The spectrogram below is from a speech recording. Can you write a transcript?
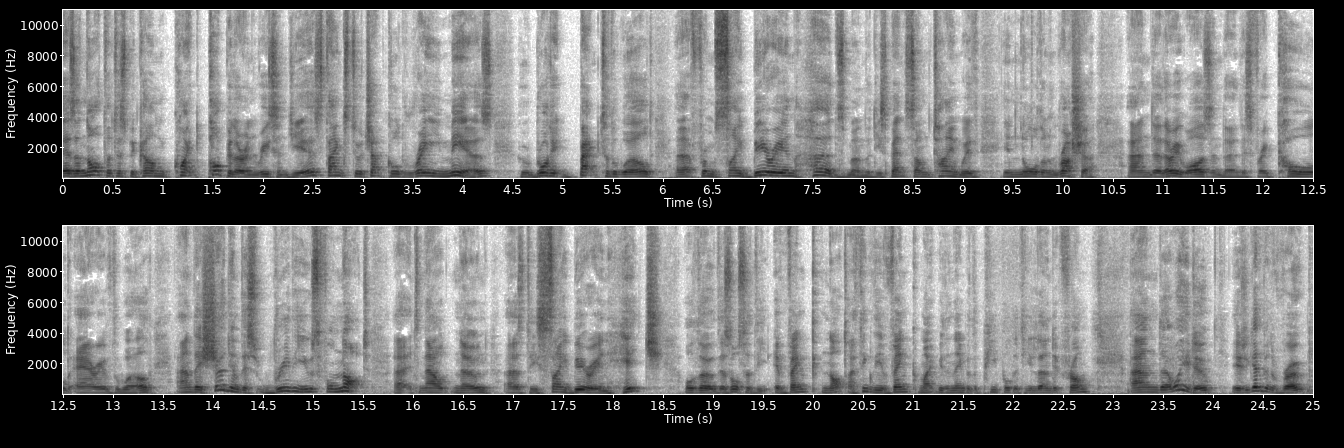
there's a knot that has become quite popular in recent years thanks to a chap called Ray Mears who brought it back to the world uh, from Siberian herdsmen that he spent some time with in northern Russia. And uh, there he was in the, this very cold area of the world, and they showed him this really useful knot. Uh, it's now known as the Siberian hitch, although there's also the Evenk knot. I think the Evenk might be the name of the people that he learned it from. And uh, what you do is you get a bit of rope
